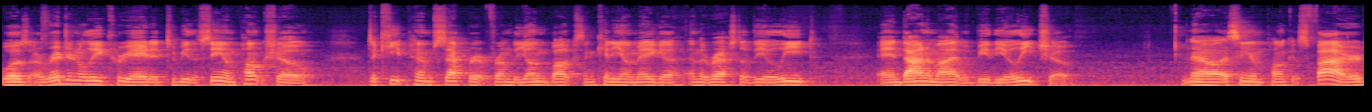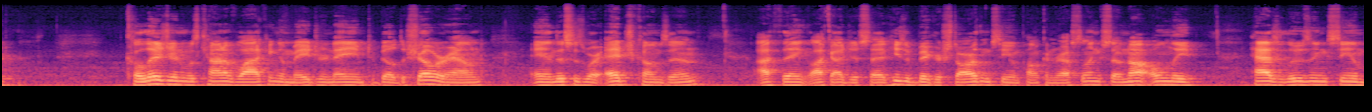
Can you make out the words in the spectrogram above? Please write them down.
was originally created to be the CM Punk show to keep him separate from the Young Bucks and Kenny Omega and the rest of the Elite and Dynamite would be the Elite show. Now, as CM Punk is fired, Collision was kind of lacking a major name to build the show around, and this is where Edge comes in. I think, like I just said, he's a bigger star than CM Punk in wrestling, so not only has losing CM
